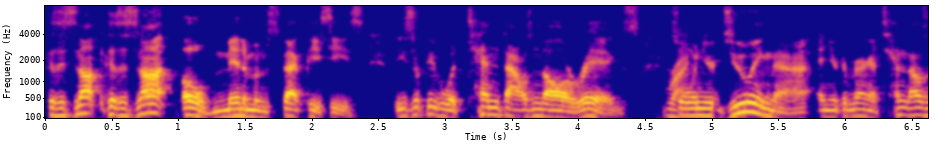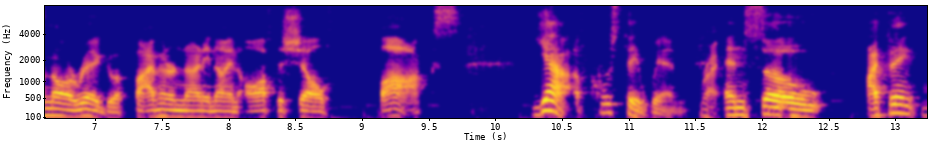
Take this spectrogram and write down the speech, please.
because it's not because it's not oh minimum spec PCs. These are people with ten thousand dollar rigs. So when you're doing that and you're comparing a ten thousand dollar rig to a five hundred ninety nine off the shelf box, yeah, of course they win. Right. And so I think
